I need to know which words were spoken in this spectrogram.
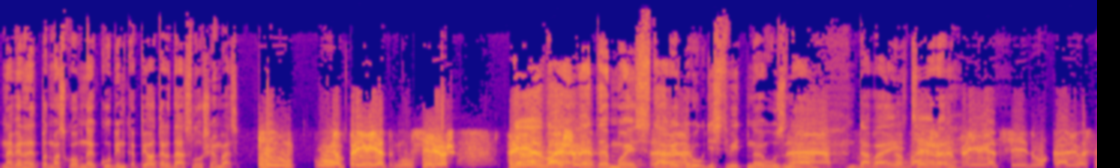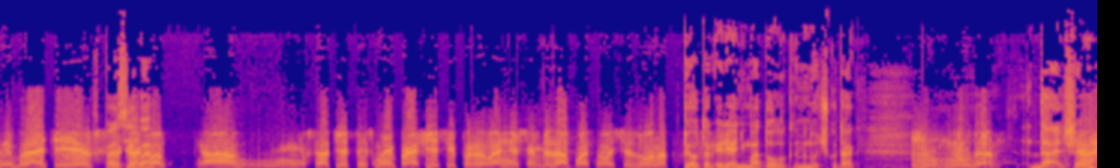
наверное, это подмосковная Кубинка. Петр, да, слушаем вас. Привет, Сереж. Привет да, большой. Да, это мой старый Да. друг действительно узнал. Да. Давайте. Большой привет всей двухколесной братьи. С- Спасибо. как бы, в соответствии с моей профессией, пожелания всем безопасного сезона. Петр, реаниматолог, на минуточку. Так, Ну да. дальше.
